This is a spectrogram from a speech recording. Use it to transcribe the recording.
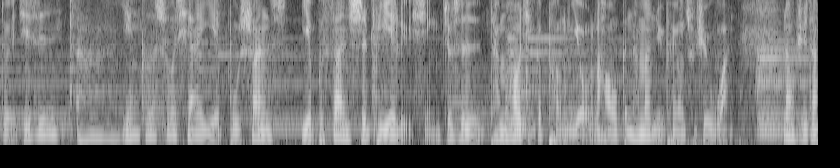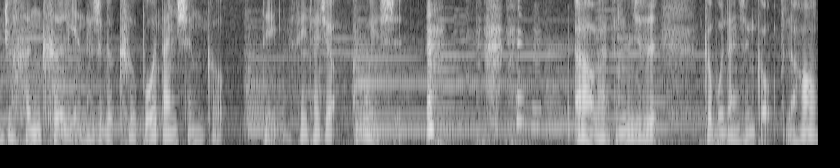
对，其实呃，严格说起来也不算是，也不算是毕业旅行，就是他们好几个朋友，然后跟他们女朋友出去玩。那我学长就很可怜，他是个可播单身狗，对，所以他就我也是 啊，好吧，反正就是可播单身狗，然后。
